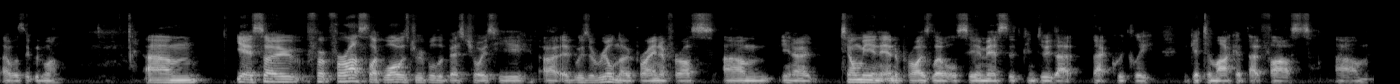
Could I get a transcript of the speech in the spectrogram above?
that was a good one. Um, yeah, so for, for us, like, why was Drupal the best choice here? Uh, it was a real no-brainer for us. Um, you know, tell me an enterprise level CMS that can do that that quickly, get to market that fast. Um,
